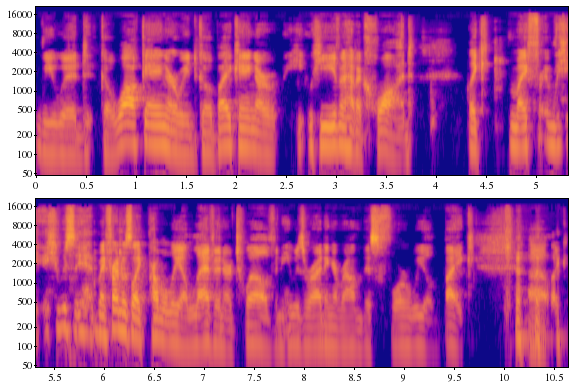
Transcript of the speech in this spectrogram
we would go walking or we'd go biking or he, he even had a quad. Like my fr- he was my friend was like probably 11 or 12 and he was riding around this four-wheeled bike uh, like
